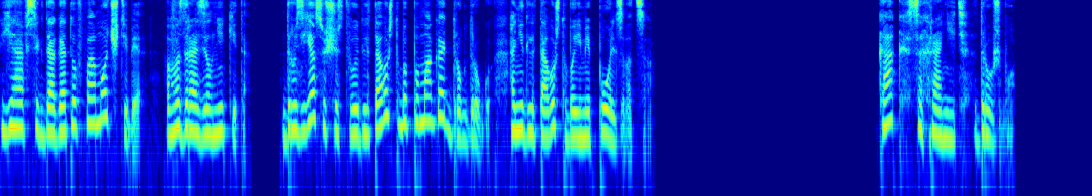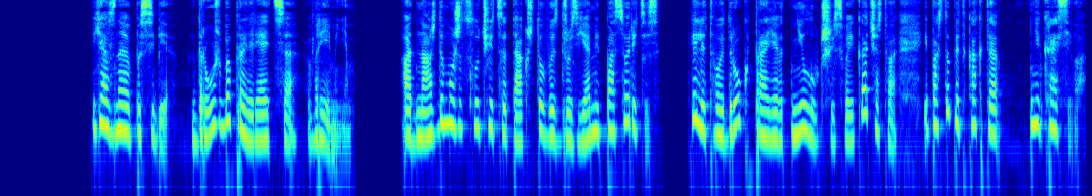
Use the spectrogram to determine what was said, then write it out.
«Я всегда готов помочь тебе», — возразил Никита. «Друзья существуют для того, чтобы помогать друг другу, а не для того, чтобы ими пользоваться». Как сохранить дружбу? Я знаю по себе, дружба проверяется временем. Однажды может случиться так, что вы с друзьями поссоритесь, или твой друг проявит не лучшие свои качества и поступит как-то некрасиво.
